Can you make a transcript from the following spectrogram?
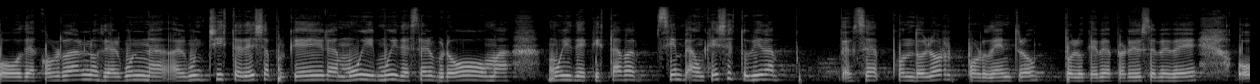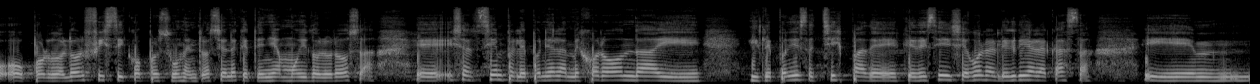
o de acordarnos de alguna, algún chiste de ella porque era muy, muy de hacer broma, muy de que estaba siempre, aunque ella estuviera con dolor por dentro, por lo que había perdido ese bebé, o, por dolor físico, por sus menstruaciones que tenía muy dolorosa, eh, ella siempre le ponía la mejor onda y, le ponía esa chispa de que decía, llegó la alegría a la casa. Y, mm,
